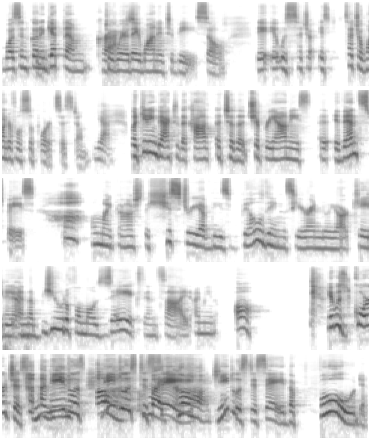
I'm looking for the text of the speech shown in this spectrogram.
wasn't going to get them to where they wanted to be. So they, it was such a it's such a wonderful support system. yeah But getting back to the uh, to the Cipriani uh, event space, oh my gosh, the history of these buildings here in New York, Katie, and the beautiful mosaics inside. I mean, oh, it was gorgeous. I mean, needless, oh needless to my say, God. needless to say, the food.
